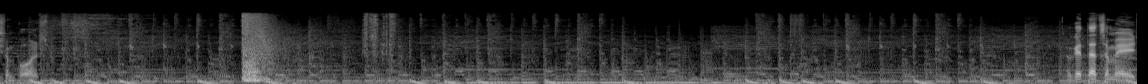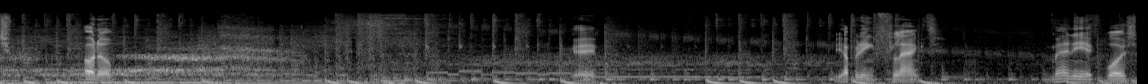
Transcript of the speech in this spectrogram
Action points. Okay, that's a mage. Oh no. Okay. We are being flanked. Maniac voice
